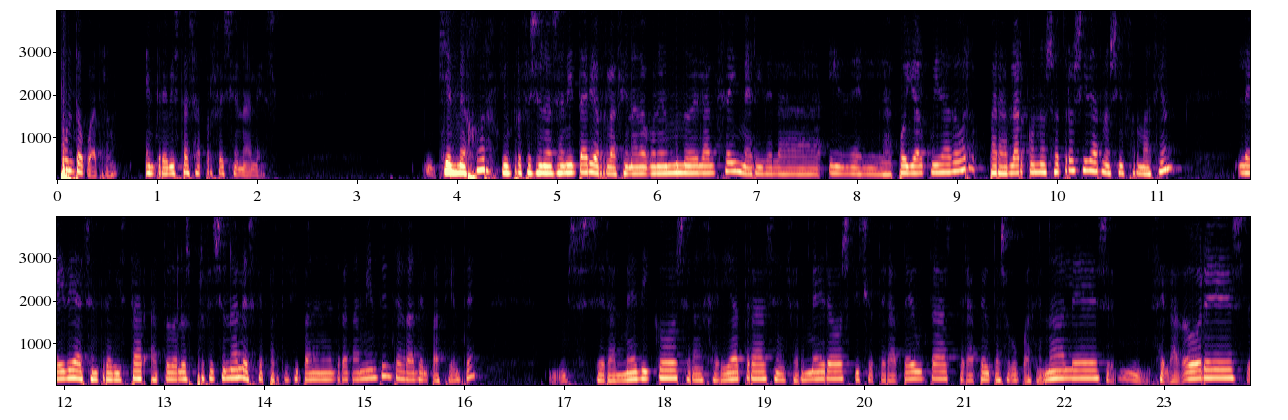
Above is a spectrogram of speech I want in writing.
Punto 4. Entrevistas a profesionales. ¿Quién mejor que un profesional sanitario relacionado con el mundo del Alzheimer y, del apoyo al cuidador para hablar con nosotros y darnos información? La idea es entrevistar a todos los profesionales que participan en el tratamiento integral del paciente. Serán médicos, serán geriatras, enfermeros, fisioterapeutas, terapeutas ocupacionales, celadores,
